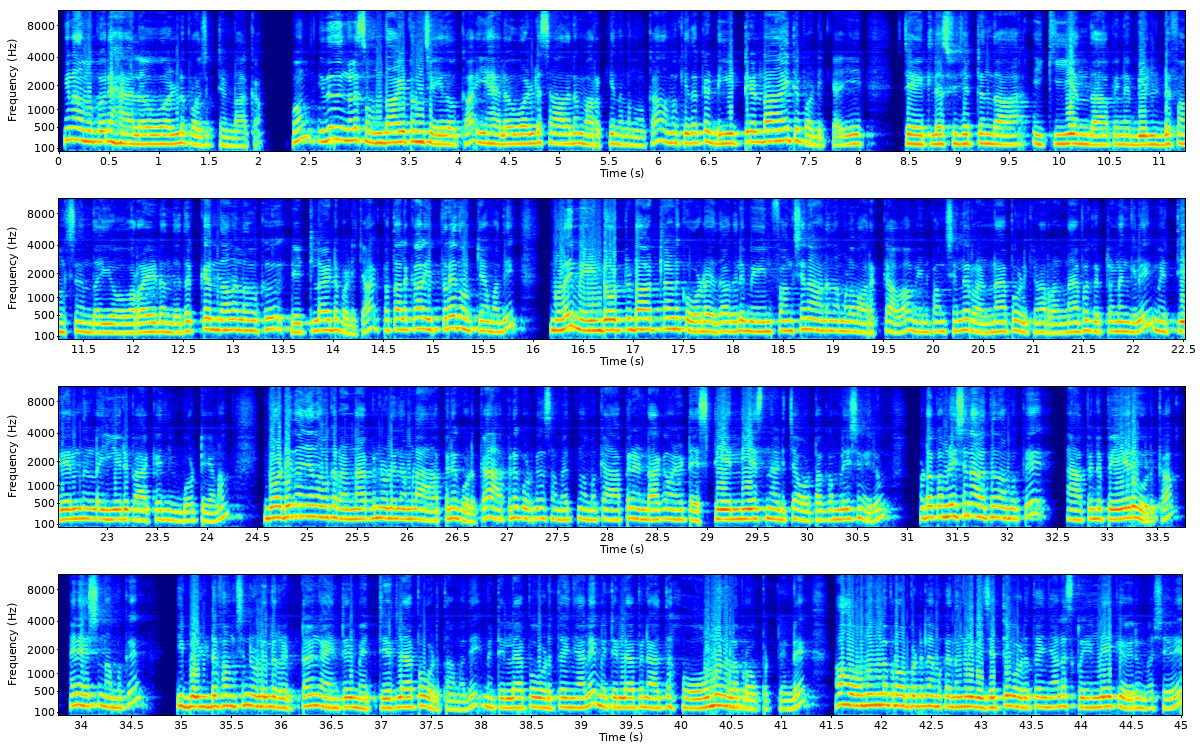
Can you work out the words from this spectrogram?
ഇങ്ങനെ നമുക്കൊരു ഹലോ വേൾഡ് പ്രോജക്റ്റ് ഉണ്ടാക്കാം. അപ്പം ഇത് നിങ്ങൾ സ്വന്തമായിട്ടൊന്ന് ചെയ്ത് നോക്കുക. ഈ ഹലോ വേൾഡ് സാധനം വർക്ക് ചെയ്യുന്നുണ്ടെന്ന് നോക്കാം നമുക്ക് ഇതൊക്കെ ഡീറ്റെയിൽഡ് ആയിട്ട് പഠിക്കാം. ഈ സ്റ്റേറ്റ്ലെസ് വിജറ്റ് എന്താ? ഈ കീ എന്താ? പിന്നെ ബിൽഡ് ഫംഗ്ഷൻ എന്താ? ഈ ഓവർറൈഡ് എന്താ? ഇതൊക്കെ എന്താണെന്നുള്ളത് നമുക്ക് ഡീറ്റെയിൽ ആയിട്ട് പഠിക്കാം. ഇപ്പൊ തൽക്കാലം ഇത്രയും നോക്കിയാൽ മതി. നമ്മൾ മെയിൻ ഡോട്ട് ഡാറ്റിലാണ് കോഡ് ചെയ്തത് അതിൽ മെയിൻ ഫംഗ്ഷൻ ആണ് നമ്മൾ വർക്ക് ആവുക. മെയിൻ ഫംഗ്ഷനിൽ റൺ ആപ്പ് വിളിക്കണം. റൺ ആപ്പ് കിട്ടണമെങ്കിൽ മെറ്റീരിയൽ എന്നുള്ള ഈ ഒരു പാക്കേജ് ഇമ്പോർട്ട് ചെയ്യണം. ഇമ്പോർട്ട് ചെയ്ത് കഴിഞ്ഞാൽ നമുക്ക് റൺ ആപ്പിന്റെ ഉള്ളിൽ നമ്മൾ ആപ്പിനെ കൊടുക്കുക. ആപ്പിനെ കൊടുക്കുന്ന സമയത്ത് നമുക്ക് ആപ്പിനെ ഉണ്ടാക്കാൻ വേണ്ടി ടെസ്റ്റ് എൽ ഡി എസ് എന്ന് അടിച്ച ഓട്ടോ കംപ്ലീഷൻ വരും. ഓട്ടോ കംപ്ലീഷനകത്ത് നമുക്ക് ആപ്പിന്റെ പേര് കൊടുക്കാം. അതിനുശേഷം നമുക്ക് ഈ ബിൽഡ് ഫംഗ്ഷനുള്ളിൽ റിട്ടേൺ കഴിഞ്ഞിട്ട് മെറ്റീരിയൽ ആപ്പ് കൊടുത്താൽ മതി. മെറ്റീരിയൽ ആപ്പ് കൊടുത്തു കഴിഞ്ഞാൽ മെറ്റീരിയൽ ആപ്പിനകത്ത് ഹോം എന്നുള്ള പ്രോപ്പർട്ടി ഉണ്ട്. ആ ഹോം എന്നുള്ള പ്രോപ്പർട്ടിയിൽ നമുക്ക് എന്തെങ്കിലും വിജിറ്റ് കൊടുത്തു കഴിഞ്ഞാൽ സ്ക്രീനിലേക്ക് വരും. പക്ഷേ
